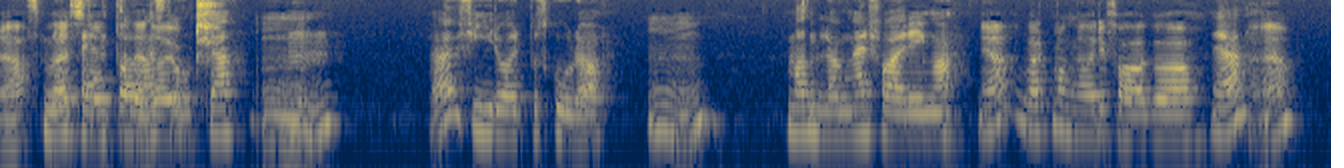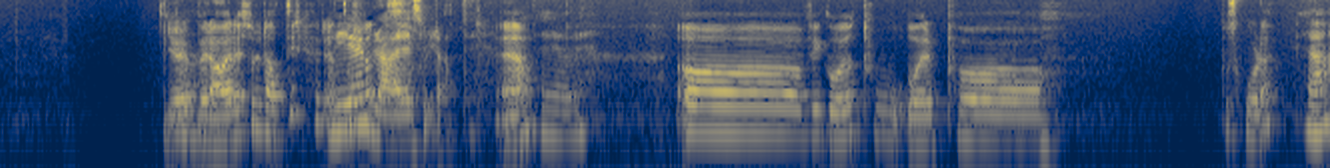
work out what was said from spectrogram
Ja, smil pent og har stolt. Ja. Mm. Mm. Jeg har fire år på skole og Mm. mange lang erfaring og Ja, vært mange år i fag og Ja, ja. Gjør bra resultater, rett og vi gjør bra resultater. Ja. Det gjør vi. Og vi går jo to år på, på skole. Ja,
